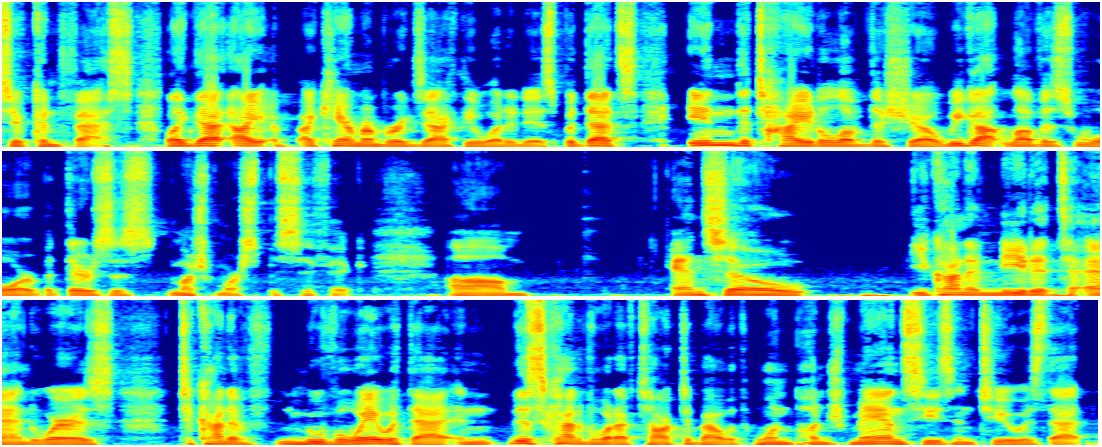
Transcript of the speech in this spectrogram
to confess like that i i can't remember exactly what it is but that's in the title of the show we got love is war but there's this much more specific um and so you kind of need it to end whereas to kind of move away with that and this is kind of what i've talked about with one punch man season two is that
